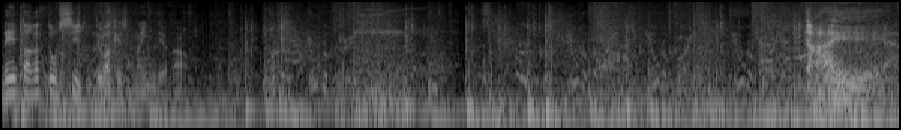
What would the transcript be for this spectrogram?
レート上がってほしいってわけじゃないんだよな。あいや。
